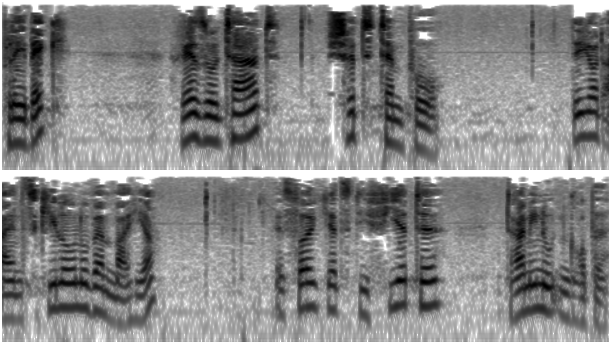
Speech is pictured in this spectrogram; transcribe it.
Playback, Resultat Schritttempo DJ1 Kilo November hier. Es folgt jetzt die vierte 3-Minuten-Gruppe.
